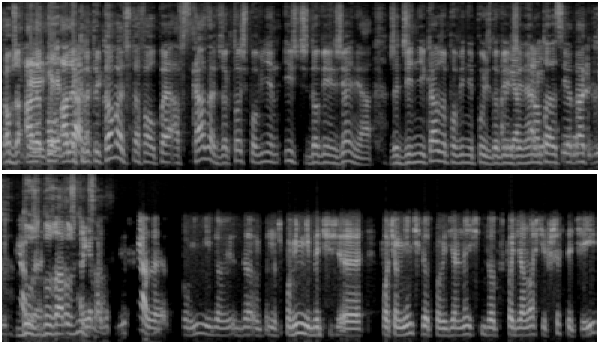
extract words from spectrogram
Dobrze, e, ale, po, ale krytykować TVP, a wskazać, że ktoś powinien iść do więzienia, że dziennikarze powinni pójść do więzienia, ja, no to jest jednak duż, duża różnica. Ale ja wskażę. Powinni, do, do, znaczy powinni być e, pociągnięci do odpowiedzialności, do odpowiedzialności wszyscy ci,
